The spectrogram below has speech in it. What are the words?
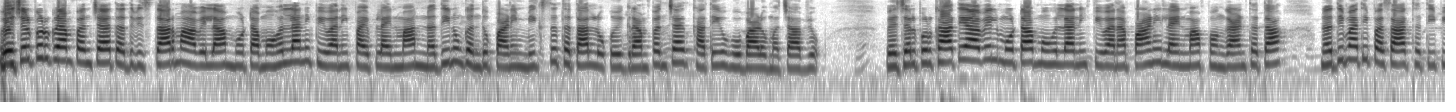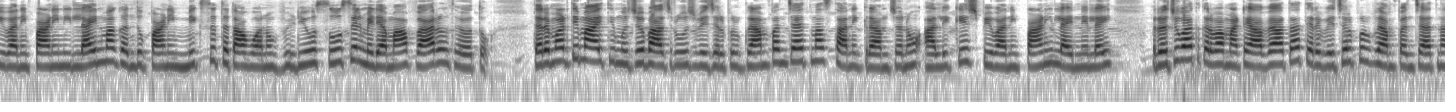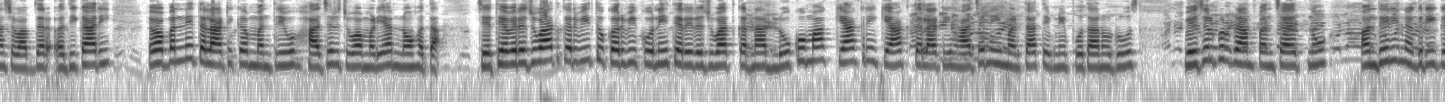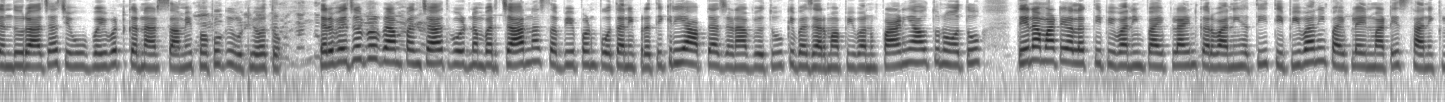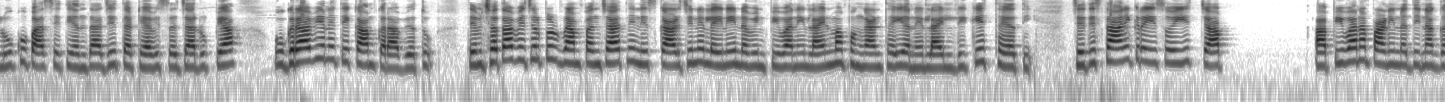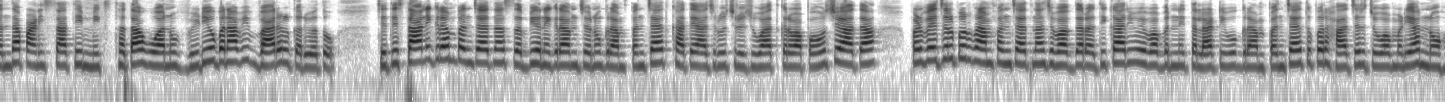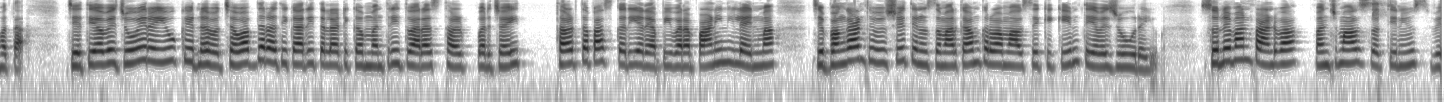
વેજલપુર ગ્રામ પંચાયત હદ વિસ્તારમાં આવેલા મોટા મોહલ્લાની પીવાની પાઇપલાઇનમાં નદીનું ગંદુ પાણી મિક્સ થતાં લોકોએ ગ્રામ પંચાયત ખાતે હોબાળો મચાવ્યો. વેજલપુર ખાતે આવેલ મોટા મોહલ્લાની પીવાના પાણી લાઇનમાં ભંગાણ થતાં નદીમાંથી પસાર થતી પીવાની પાણીની લાઇનમાં ગંદુ પાણી મિક્સ થતા હોવાનો વીડિયો સોશિયલ મીડિયામાં વાયરલ થયો હતો. ત્યારે મળતી માહિતી મુજબ આજરોજ વેજલપુર ગ્રામ પંચાયતમાં સ્થાનિક ગ્રામજનો આ લીકેજ પીવાની પાણી લાઇનને લઈ રજૂઆત કરવા માટે આવ્યા હતા. ત્યારે વેજલપુર ગ્રામ પંચાયતના જવાબદાર અધિકારી એવા બંને તલાટી કમ મંત્રીઓ હાજર જોવા મળ્યા નહોતા. જેથી હવે રજૂઆત કરવી તો કરવી કોને? ત્યારે રજૂઆત કરનાર લોકોમાં ક્યાંક ને ક્યાંક તલાટી હાજર નહીં મળતા. તેમને પોતાનો રોષ વેજલપુર ગ્રામ પંચાયતનો અંધેરી નગરી ગંદુ રાજા જેવો વહીવટ કરનાર સામે ભભૂકી ઉઠ્યો હતો. ત્યારે વેજલપુર ગ્રામ પંચાયત વોર્ડ નંબર ચારના સભ્યે પણ પોતાની પ્રતિક્રિયા આપતા જણાવ્યું હતું કે બજારમાં પીવાનું પાણી આવતું નહોતું, તેના માટે અલગથી પીવાની પાઇપલાઇન કરવાની હતી. તે પીવાની પાઇપલાઇન માટે સ્થાનિક લોકો પાસેથી અંદાજિત અઠ્યાવીસ હજાર રૂપિયા ઉઘરાવી અને તે કામ કરાવ્યું હતું. તેમ છતાં વેજલપુર ગ્રામ પંચાયતની નિષ્કાળજીને લઈને નવીન પીવાની લાઇનમાં ભંગાણ થઈ અને લાઇન લીકેજ થઈ હતી, જેથી સ્થાનિક રહીશોએ ચા આ પીવાના પાણી નદીના ગંદા પાણી સાથે મિક્સ થતા હોવાનો વીડિયો બનાવી વાયરલ કર્યો હતો, જેથી સ્થાનિક ગ્રામ પંચાયતના સભ્ય અને ગ્રામજનો ગ્રામ પંચાયત ખાતે આજરોજ રજૂઆત કરવા પહોંચ્યા હતા. પણ વેજલપુર ગ્રામ પંચાયતના જવાબદાર અધિકારીઓ એવા બંને તલાટીઓ ગ્રામ પંચાયત ઉપર હાજર જોવા મળ્યા નહોતા, જેથી હવે જોઈ રહ્યું કે જવાબદાર અધિકારી તલાટી કમ મંત્રી દ્વારા સ્થળ પર જઈ સ્થળ તપાસ કરી અને આ પીવાના પાણીની લાઇનમાં જે ભંગાણ થયું છે તેનું સમારકામ કરવામાં આવશે કે કેમ તે હવે જોવું રહ્યું. સુલેમાન પાંડવા પંચમહાલ સત્ય ન્યૂઝ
